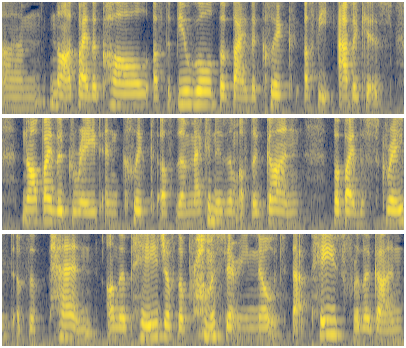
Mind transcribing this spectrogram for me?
um, not by the call of the bugle, but by the click of the abacus, not by the grate and click of the mechanism of the gun, but by the scrape of the pen on the page of the promissory note that pays for the gun,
